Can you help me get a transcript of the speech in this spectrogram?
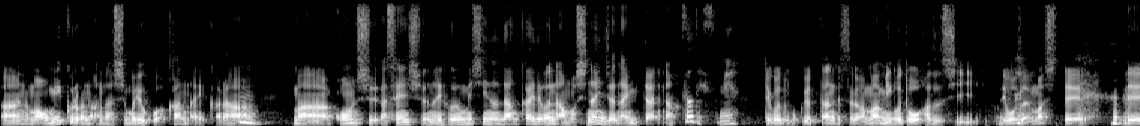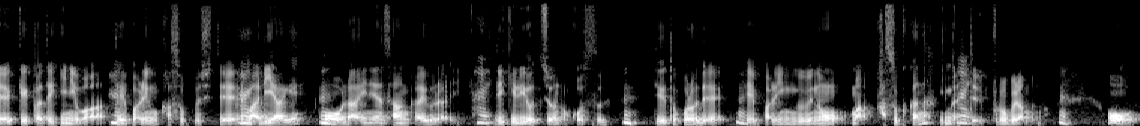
あのまあ、オミクロンの話もよく分かんないから、うん、まあ今週先週の FOMC の段階では何もしないんじゃないみたいな。そうですねっていうことを僕言ったんですが、まあ、見事大外しでございましてで結果的にはテーパリング加速して、はい、まあ、利上げを来年3回ぐらいできる余地を残すっていうところで、テーパリングの、まあ、加速かな今やってるプログラムの、を、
